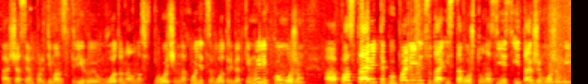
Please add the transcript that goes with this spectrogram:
А, сейчас я вам продемонстрирую. Вот она у нас, впрочем, находится. Вот, ребятки, мы легко можем а, поставить такую поленницу, да, из того, что у нас есть. И также можем их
